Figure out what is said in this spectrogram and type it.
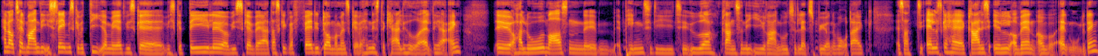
han har jo talt meget om de islamiske værdier med, at vi skal, vi skal dele, og vi skal være, der skal ikke være fattigdom, og man skal have næste kærlighed og alt det her, ikke? Øh, og har lovet meget sådan, øh, penge til, de, til ydergrænserne i Iran, ud til landsbyerne, hvor der ikke, altså, de, alle skal have gratis el og vand og alt muligt, ikke?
